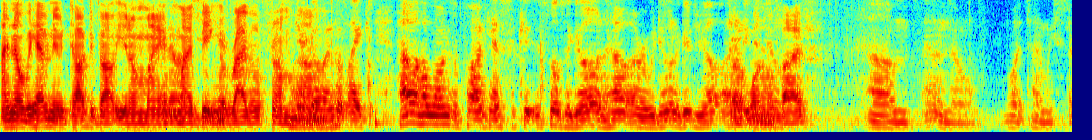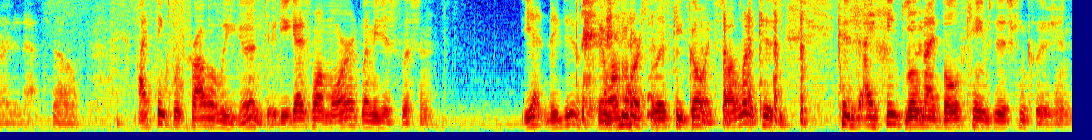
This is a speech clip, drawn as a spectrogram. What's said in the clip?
I know we haven't even talked about you know my know, my being a rival from um, like, how how long is the podcast supposed to go, and how are we doing a good job? I don't even one know. hundred five. Um, I don't know what time we started at, so I think we're probably good, dude. Do you guys want more? Let me just listen. Yeah, they do. They want more, so let's keep going. So I want to, because, because I think you Well- and I both came to this conclusion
